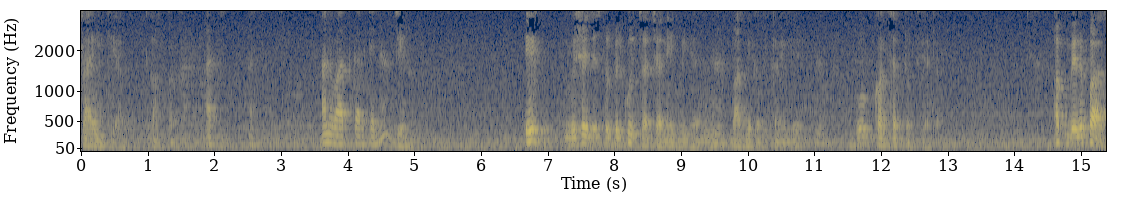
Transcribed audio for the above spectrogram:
ट्रायल किया काफका का अच्छा अच्छा। अनुवाद करके ना? जी हाँ। एक विषय जिस पर बिल्कुल चर्चा नहीं हुई है हाँ। बाद में कभी करेंगे हाँ। वो कॉन्सेप्ट ऑफ़ थिएटर अब मेरे पास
